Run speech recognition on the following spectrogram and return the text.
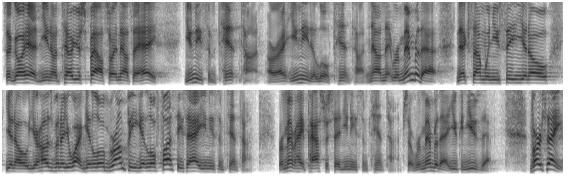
So go ahead and, you know, tell your spouse right now, say, hey, you need some tent time all right you need a little tent time now remember that next time when you see you know you know your husband or your wife get a little grumpy get a little fussy say hey you need some tent time remember hey pastor said you need some tent time so remember that you can use that verse 8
